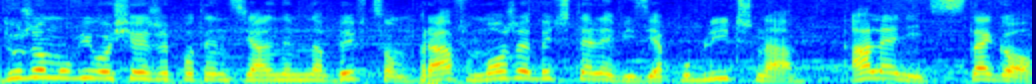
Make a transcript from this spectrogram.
Dużo mówiło się, że potencjalnym nabywcą praw może być telewizja publiczna, ale nic z tego.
